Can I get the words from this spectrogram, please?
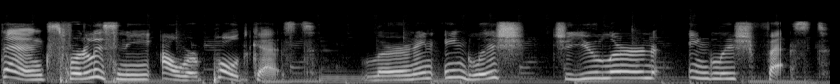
Thanks for listening our podcast. Learning English to you learn English fast.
